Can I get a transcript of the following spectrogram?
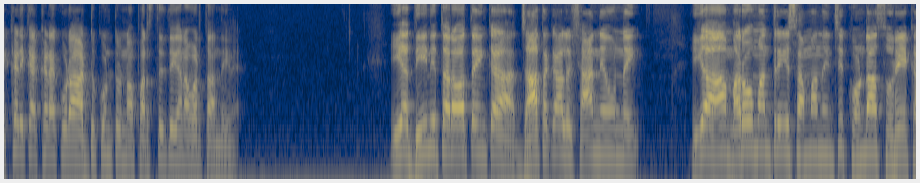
ఎక్కడికక్కడ కూడా అడ్డుకుంటున్న పరిస్థితి కనబడుతుంది ఈయన. ఇక దీని తర్వాత ఇంకా జాతకాలు షాన్నే ఉన్నాయి. ఇక మరో మంత్రికి సంబంధించి కొండా సురేఖ.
